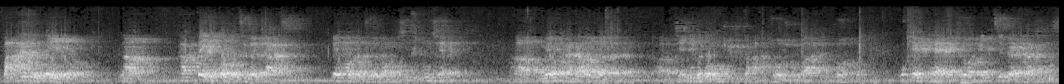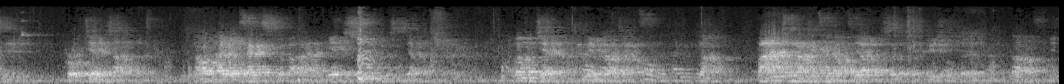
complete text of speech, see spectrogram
法案的内容，那它背后的这个价值，背后的这个东西，目前啊没有看到一个呃简易的工具去把它做出来，说。我可以 tag 说，哎，这个人他其实是 Pro 建上的，然后他有三十个方案，里面十五个是这样的。那目前还没有到这样子。那法案从哪些参考资料是选具形成？那也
